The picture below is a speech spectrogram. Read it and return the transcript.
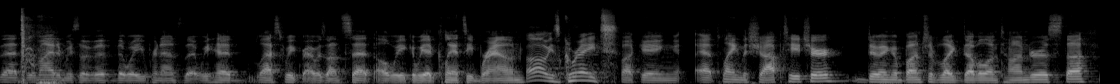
That reminded me so the, the way you pronounce that. We had last week. I was on set all week, and we had Clancy Brown. Oh, he's great. Fucking at playing the shop teacher, doing a bunch of like double entendre stuff,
